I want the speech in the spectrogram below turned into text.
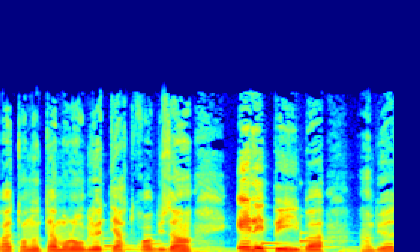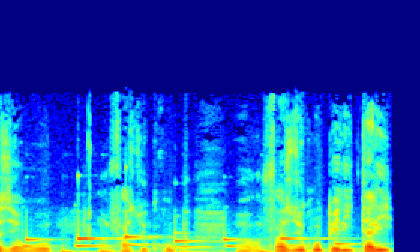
battant notamment l'Angleterre 3 buts à 1 et les Pays-Bas 1 but à 0 en phase de. Euh, en phase de groupe et l'Italie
